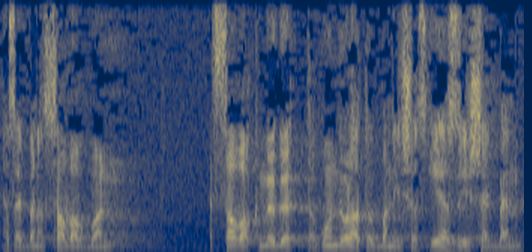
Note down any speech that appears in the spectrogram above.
ezekben a szavakban, a szavak mögött, a gondolatokban és az érzésekben.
